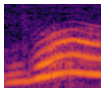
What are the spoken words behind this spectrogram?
Brr!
